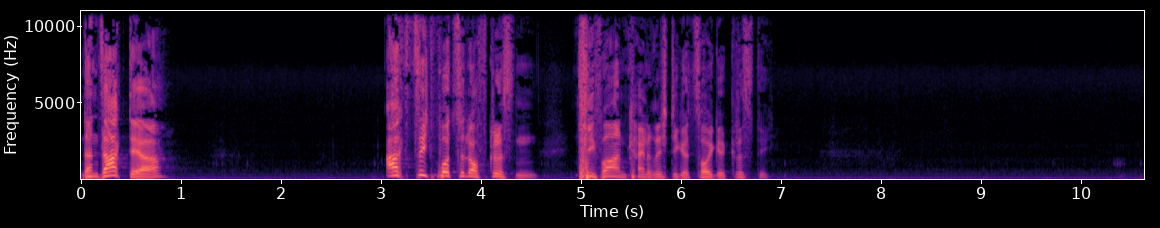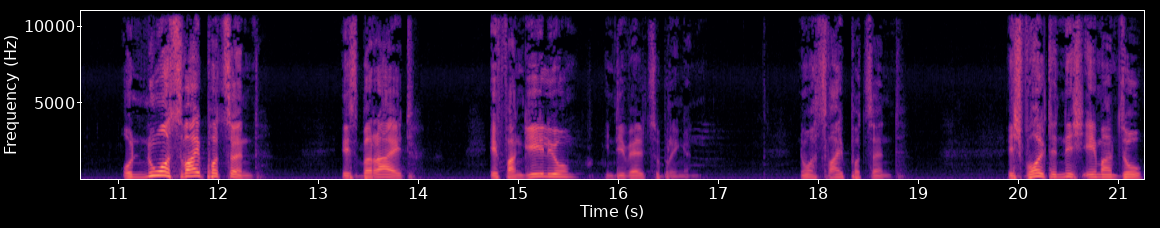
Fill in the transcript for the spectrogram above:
Dann sagt er, 80 Prozent auf Christen, die waren keine richtige Zeuge Christi. Und nur zwei Prozent ist bereit, Evangelium in die Welt zu bringen. Nur zwei Prozent. Ich wollte nicht jemand so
